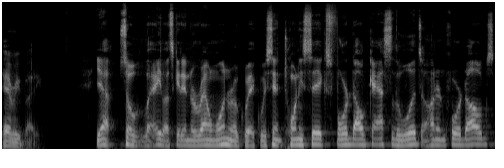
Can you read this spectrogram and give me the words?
everybody. Yeah. So hey, let's get into round one real quick. We sent 26 four dog casts to the woods, 104 dogs,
